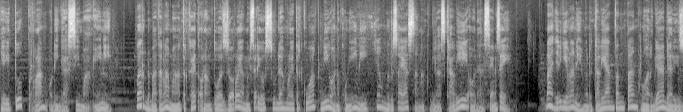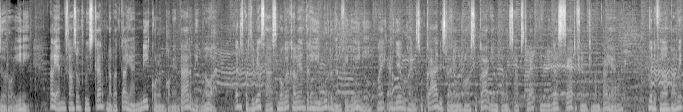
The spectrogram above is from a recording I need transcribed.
yaitu Perang Onigashima ini. Perdebatan lama terkait orang tua Zoro yang misterius sudah mulai terkuak di Wano Kuni ini yang menurut saya sangat gila sekali Oda Sensei. Nah jadi gimana nih menurut kalian tentang keluarga dari Zoro ini? Kalian bisa langsung tuliskan pendapat kalian di kolom komentar di bawah. Dan seperti biasa, semoga kalian terhibur dengan video ini. Like aja kalau kalian suka, dislike kalau suka, jangan lupa untuk subscribe dan juga share teman kalian. Gue The Film pamit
